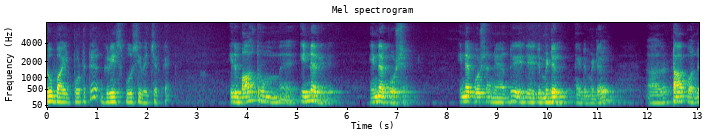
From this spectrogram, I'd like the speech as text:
லூப் ஆயில் போட்டுட்டு க்ரீஸ் பூசி வச்சுருக்கேன். இது பாத்ரூம்மு இன்னர் இது. இன்னர் போர்ஷன் இன்னர் போர்ஷன் வந்து இது இது மிடில் இது மிடில் டாப் வந்து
